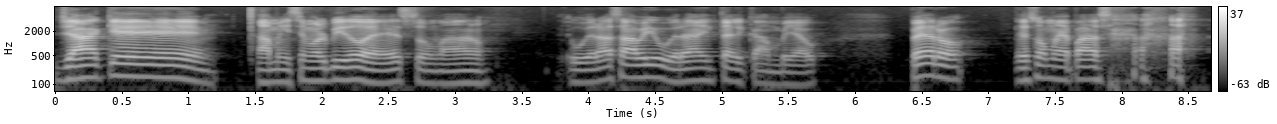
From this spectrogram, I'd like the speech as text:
ya que a mí se me olvidó eso, mano. Hubiera sabido, hubiera intercambiado. Pero eso me pasa.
